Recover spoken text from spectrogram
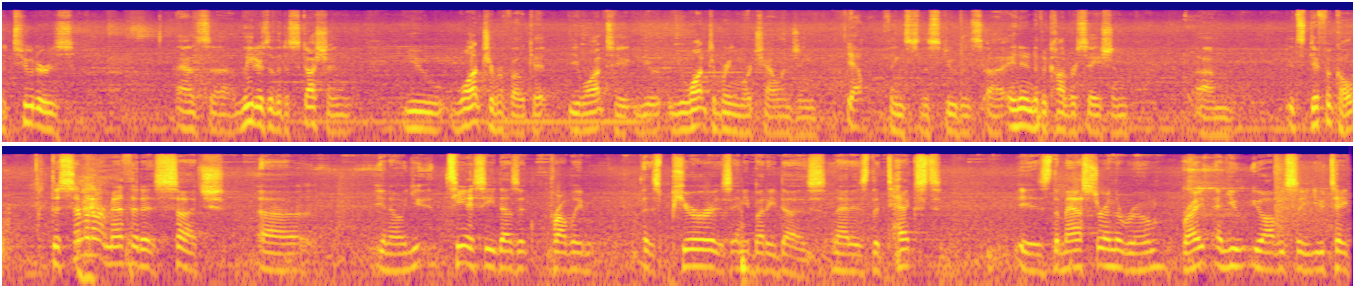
the tutors, as uh, leaders of the discussion, you want to provoke it. You want to you you want to bring more challenging Yeah. things to the students uh, and into the conversation. Um, it's difficult. The seminar method is such, uh, you know, you, TAC does it probably as pure as anybody does. And that is the text is the master in the room, right? And you, you obviously you take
